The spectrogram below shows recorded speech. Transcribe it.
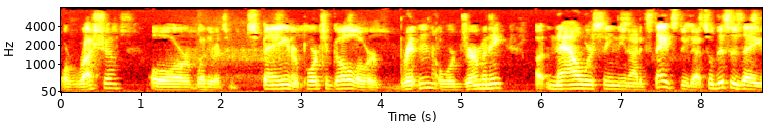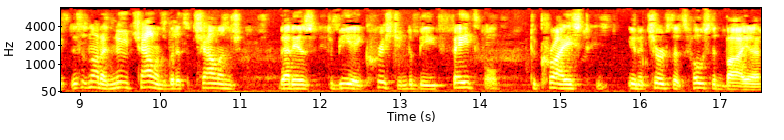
or Russia or whether it's Spain or Portugal or Britain or Germany. Uh, now we're seeing the United States do that. So this is a this is not a new challenge, but it's a challenge that is to be a Christian, to be faithful to Christ in a church that's hosted by a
